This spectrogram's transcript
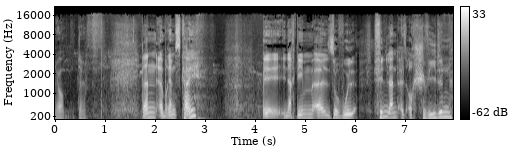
Ja, dann äh, Bremskai. Äh, nachdem äh, sowohl Finnland als auch Schweden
